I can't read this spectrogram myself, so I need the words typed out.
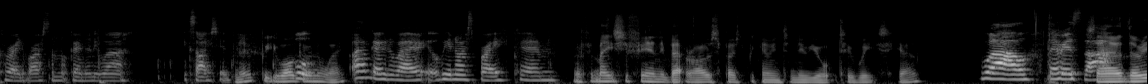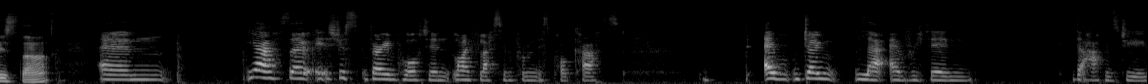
coronavirus, I'm not going anywhere. Excited. No, but you are Well- going away. I'm going away. It'll be a nice break. Um, If it makes you feel any better, I was supposed to be going to New York two weeks ago. Well, there is that. So there is that. Um, yeah, so it's just very important life lesson from this podcast. Ev- don't let everything that happens to you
